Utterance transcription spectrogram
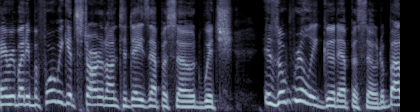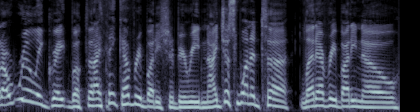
Hey, everybody, before we get started on today's episode, which is a really good episode about a really great book that I think everybody should be reading, I just wanted to let everybody know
